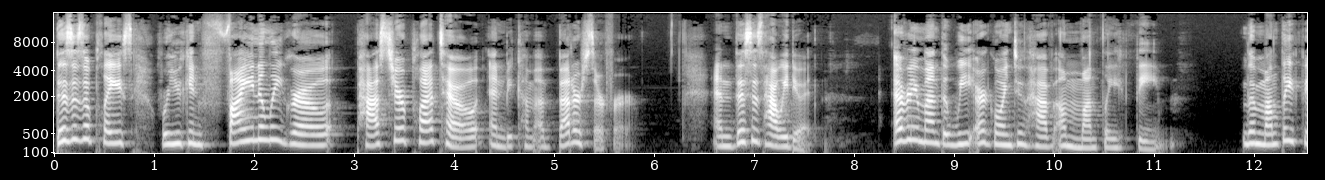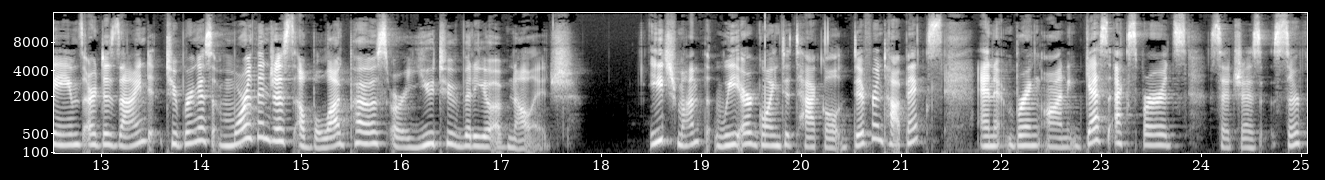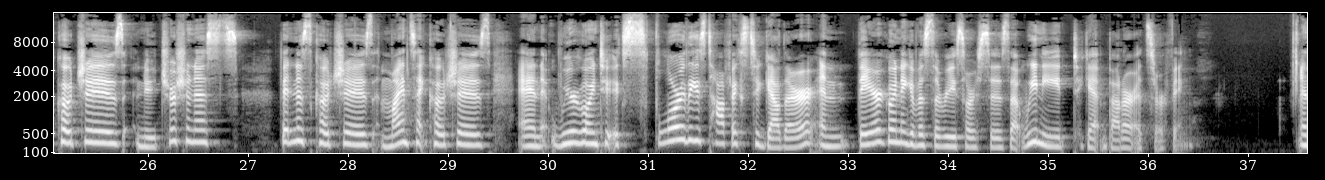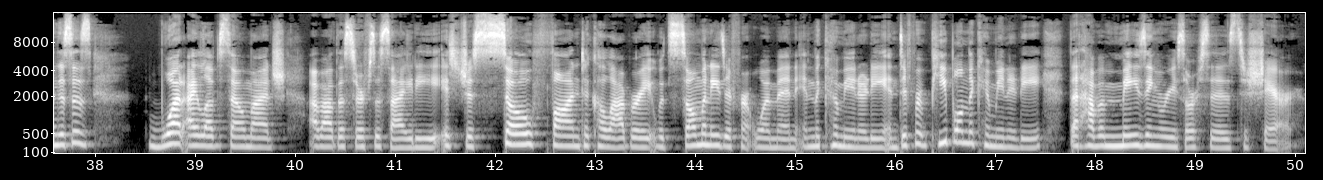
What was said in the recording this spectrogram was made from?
This is a place where you can finally grow past your plateau and become a better surfer. And this is how we do it. Every month, we are going to have a monthly theme. The monthly themes are designed to bring us more than just a blog post or a YouTube video of knowledge. Each month, we are going to tackle different topics and bring on guest experts such as surf coaches, nutritionists, fitness coaches, mindset coaches, and we're going to explore these topics together, and they are going to give us the resources that we need to get better at surfing. And this is what I love so much about the Surf Societe. It's just so fun to collaborate with so many different women in the community and different people in the community that have amazing resources to share.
